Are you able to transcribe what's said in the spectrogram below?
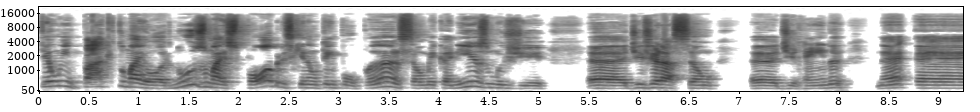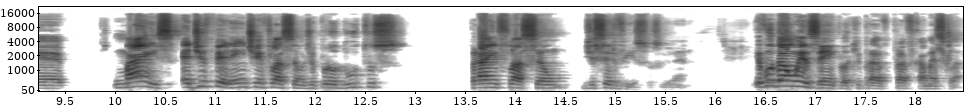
Tem um impacto maior nos mais pobres que não têm poupança ou mecanismos de, é, de geração é, de renda, né? É, mas é diferente a inflação de produtos para a inflação de serviços. Eu vou dar um exemplo aqui para ficar mais claro.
